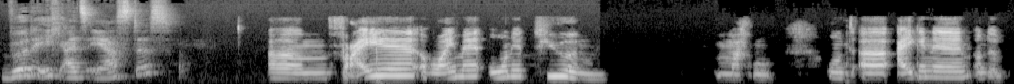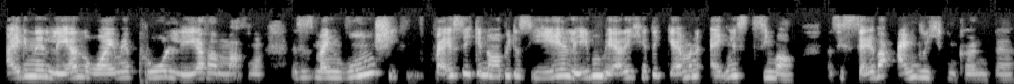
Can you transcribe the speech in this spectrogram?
würde ich als erstes ähm, freie Räume ohne Türen machen und äh, eigene, und, äh, eigene Lernräume pro Lehrer machen. Das ist mein Wunsch. Ich weiß nicht genau, ich das je erleben werde. Ich hätte gerne mein eigenes Zimmer, das ich selber einrichten könnte.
